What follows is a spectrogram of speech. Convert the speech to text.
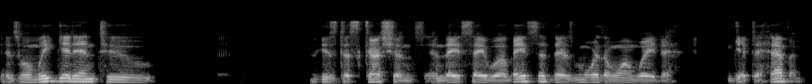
is when we get into these discussions and they say, well, they said there's more than one way to get to heaven.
